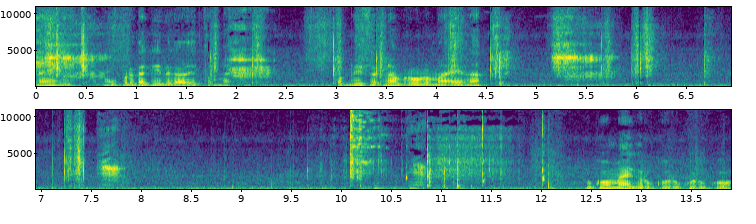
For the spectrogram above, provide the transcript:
नहीं। ऊपर तक ही लगा देता हूँ मैं भी फिर ना प्रॉब्लम आए ना रुको मैं रुको रुको रुको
